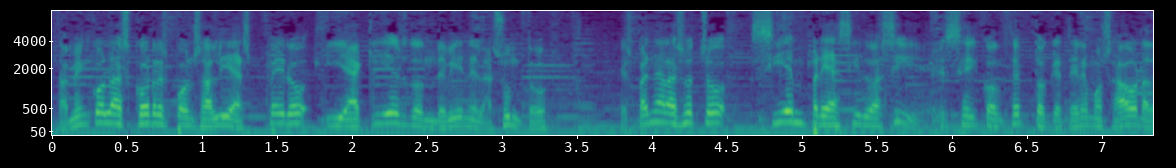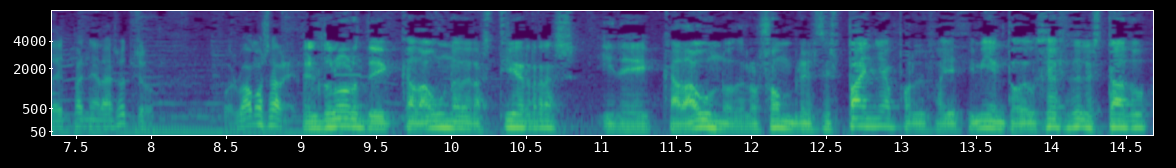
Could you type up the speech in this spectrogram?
también con las corresponsalías, pero, y aquí es donde viene el asunto, España a las 8 siempre ha sido así, es el concepto que tenemos ahora de España a las 8. Pues vamos a ver. El dolor de cada una de las tierras y de cada uno de los hombres de España por el fallecimiento del jefe del Estado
